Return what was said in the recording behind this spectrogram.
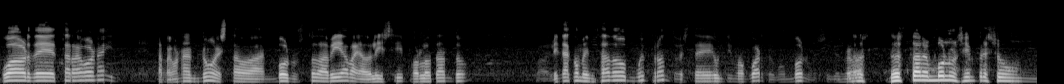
jugador de Tarragona y Tarragona no estaba en bonus todavía, Valladolid sí, por lo tanto, Valladolid ha comenzado muy pronto este último cuarto con bonus. Sí que es No, estar en bonus siempre es un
